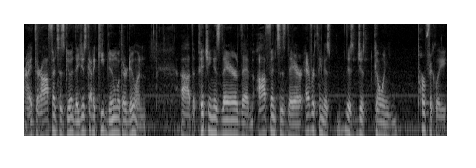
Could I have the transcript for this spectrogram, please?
right? Their offense is good. They just got to keep doing what they're doing. Uh, the pitching is there, the offense is there, everything is is just going perfectly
